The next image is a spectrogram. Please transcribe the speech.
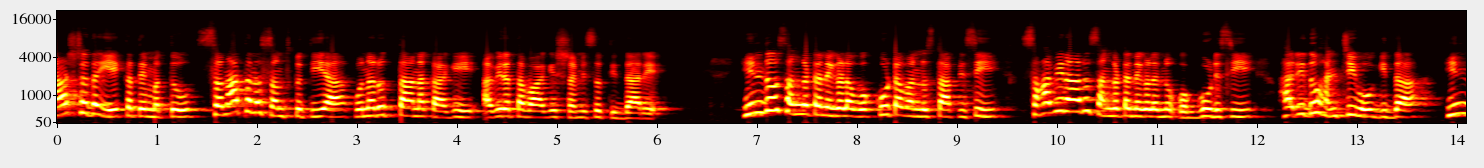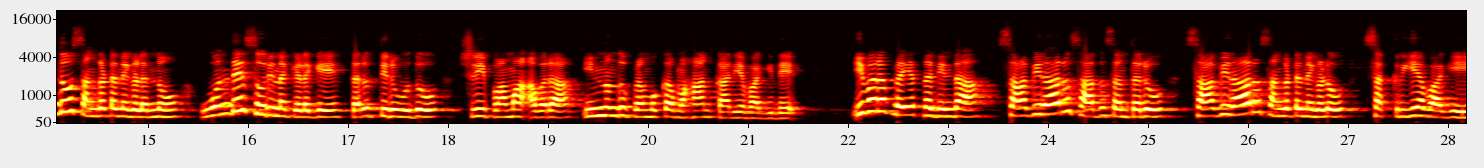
ರಾಷ್ಟ್ರದ ಏಕತೆ ಮತ್ತು ಸನಾತನ ಸಂಸ್ಕೃತಿಯ ಪುನರುತ್ಥಾನಕ್ಕಾಗಿ ಅವಿರತವಾಗಿ ಶ್ರಮಿಸುತ್ತಿದ್ದಾರೆ. ಹಿಂದೂ ಸಂಘಟನೆಗಳ ಒಕ್ಕೂಟವನ್ನು ಸ್ಥಾಪಿಸಿ ಸಾವಿರಾರು ಸಂಘಟನೆಗಳನ್ನು ಒಗ್ಗೂಡಿಸಿ ಹರಿದು ಹಂಚಿ ಹೋಗಿದ್ದ ಹಿಂದೂ ಸಂಘಟನೆಗಳನ್ನು ಒಂದೇ ಸೂರಿನ ಕೆಳಗೆ ತರುತ್ತಿರುವುದು ಶ್ರೀ ಶ್ರೀಪಾಮ ಅವರ ಇನ್ನೊಂದು ಪ್ರಮುಖ ಮಹಾನ್ ಕಾರ್ಯವಾಗಿದೆ. ಇವರ ಪ್ರಯತ್ನದಿಂದ ಸಾವಿರಾರು ಸಾಧು ಸಂತರು, ಸಾವಿರಾರು ಸಂಘಟನೆಗಳು ಸಕ್ರಿಯವಾಗಿ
